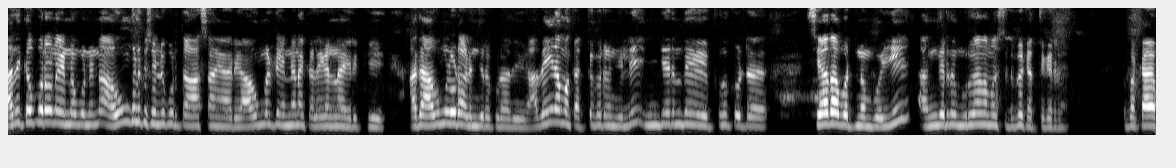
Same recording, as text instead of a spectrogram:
அதுக்கப்புறம் நான் என்ன பண்ணேன்னா அவங்களுக்கு சொல்லி கொடுத்த ஆசை யாரு? அவங்கள்ட்ட என்னென்ன கலைகள்லாம் இருக்கு? அது அவங்களோட அழிஞ்சிடக்கூடாது. அதையும் நம்ம கத்துக்கிறோம்னு சொல்லி இங்க இருந்து புதுக்கோட்டை சேதாப்பட்டினம் போய் அங்கிருந்து முருகானந்த மாஸ்டர் போய் கத்துக்கிறேன். இப்போ க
